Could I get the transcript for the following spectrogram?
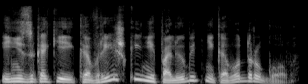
и ни за какие ковришки не полюбит никого другого.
